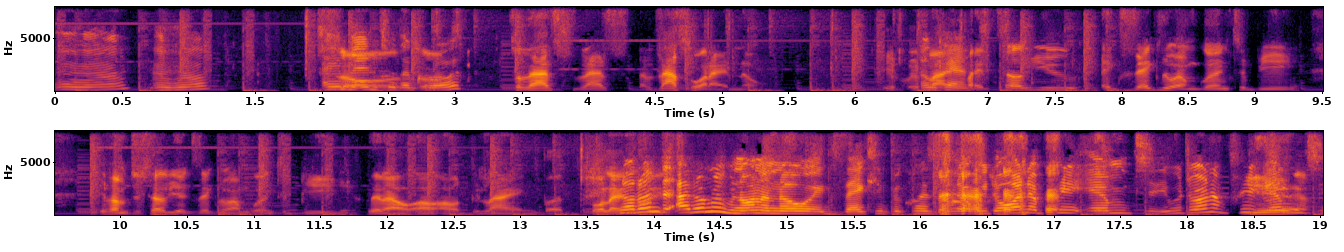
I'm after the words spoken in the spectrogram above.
Mm-hmm. Mm-hmm. Amen to the so- growth. So that's that's that's what I know. If if I if I tell you exactly where I'm going to be, if I'm to tell you exactly where I'm going to be, then I'll I'll, I'll be lying. But all I No, know don't. is I don't even want to know exactly because you know we don't want to preempt. We don't want to Yeah. preempt,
